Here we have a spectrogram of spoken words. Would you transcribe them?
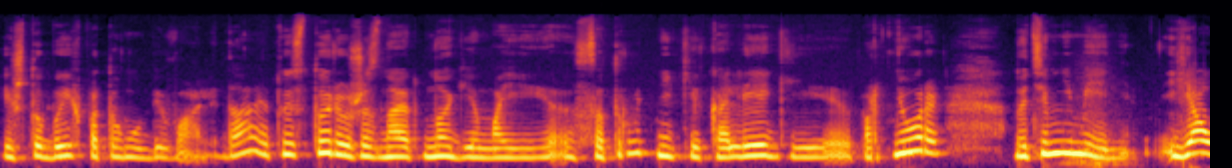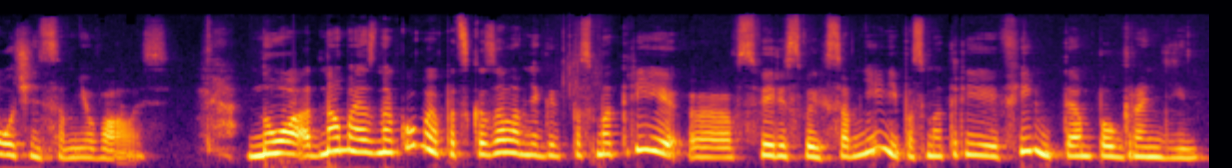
и чтобы их потом убивали. Да? Эту историю уже знают многие мои сотрудники, коллеги, партнеры, но тем не менее, я очень сомневалась. Но одна моя знакомая подсказала мне, говорит, посмотри э, в сфере своих сомнений, посмотри фильм «Темпл Грандин».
